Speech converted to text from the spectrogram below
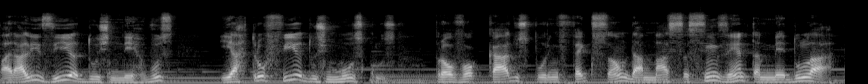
paralisia dos nervos e atrofia dos músculos, provocados por infecção da massa cinzenta medular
